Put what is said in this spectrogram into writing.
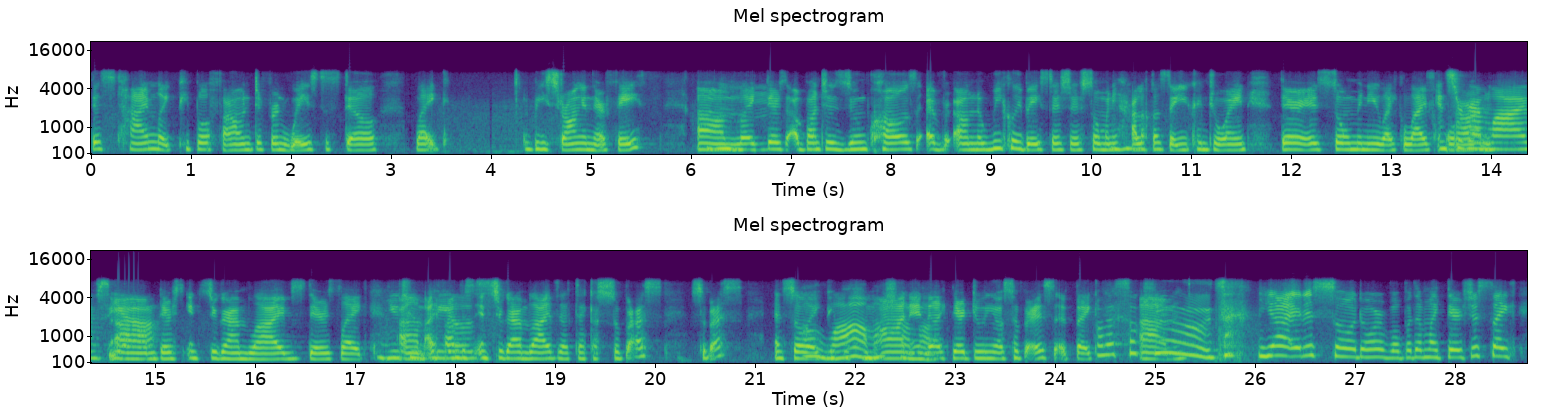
this time, like people found different ways to still like be strong in their faith. Um, Mhm. Like there's a bunch of Zoom calls every, on a weekly basis. There's so many halakas that you can join. There is so many like live Instagram Quran. lives, yeah. Um, there's Instagram lives. There's like YouTube um, I found this. Instagram live that's like a subas, subas, and so Oh, like people wow, come on and like they're doing a subas like oh, that's so um, cute. yeah, it is so adorable. But then, like, there's just like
